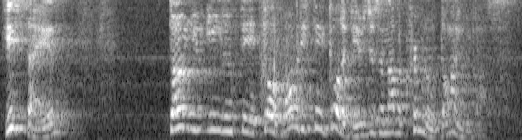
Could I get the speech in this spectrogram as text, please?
He's saying, Don't you even fear God? Why would he fear God if he was just another criminal dying with us?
